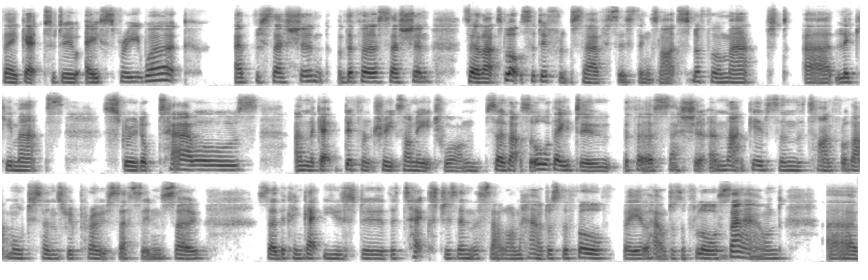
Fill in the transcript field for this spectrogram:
they get to do ACE free work every session, the first session. So that's lots of different services, things like snuffle mats, uh, licky mats, screwed up towels, and they get different treats on each one. So that's all they do the first session, and that gives them the time for that multisensory processing. So so they can get used to the textures in the salon. How does the floor feel? How does the floor sound? Uh,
